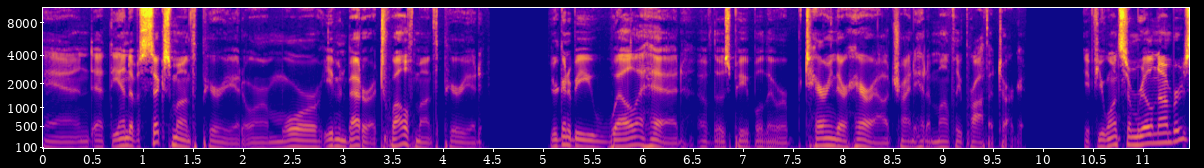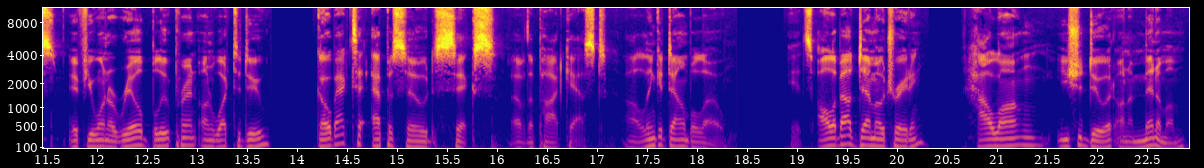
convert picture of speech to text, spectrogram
And at the end of a six month period, or more, even better, a 12 month period, you're going to be well ahead of those people that were tearing their hair out trying to hit a monthly profit target. If you want some real numbers, if you want a real blueprint on what to do, go back to episode six of the podcast. I'll link it down below. It's all about demo trading, how long you should do it on a minimum,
